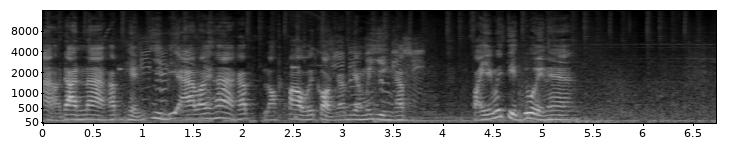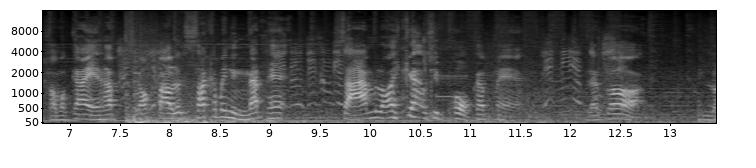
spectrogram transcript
อ้าวด้านหน้าครับ เห็น EBR 105 ครับ ล็อกเป้าไว้ก่อนครับยังไม่ยิงครับ ไฟยังไม่ติดด้วยนะฮะ เข้ามาใกล้นะครับ ล็อกเป้าแล้วซัดเข้าไปหนึ่งนัดฮะ396 ครับแหมแล้วก็หล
